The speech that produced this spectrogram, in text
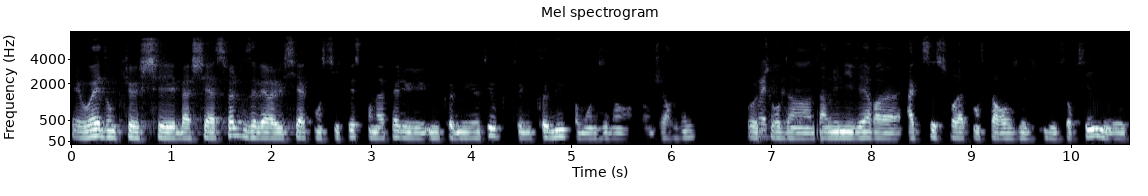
Et ouais, donc chez, bah, chez Asphalt, vous avez réussi à constituer ce qu'on appelle une, communauté, ou plutôt une commune, comme on dit dans, dans le jargon, autour d'un univers euh, axé sur la transparence du, sourcing. Et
